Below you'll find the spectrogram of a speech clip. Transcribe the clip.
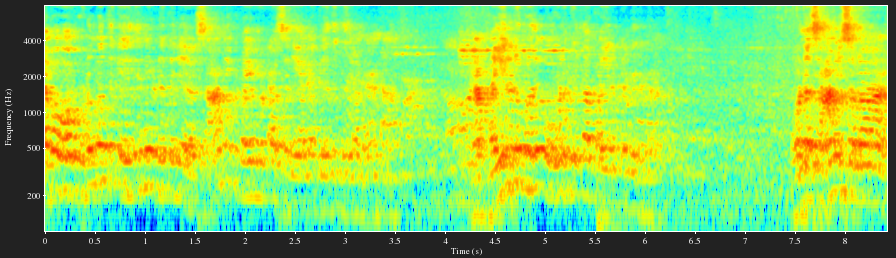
எப்போ உன் குடும்பத்துக்கு எதுவுமே எடுக்கலையா சாமிக்கு பயன்பட்டா சரி எனக்கு எதுக்கு வேண்டாம். நான் பயிரிடும் போதே உங்களுக்கு தான் பயிரிட்டு இருக்கிறேன் உடனே சாமி சொன்னான்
